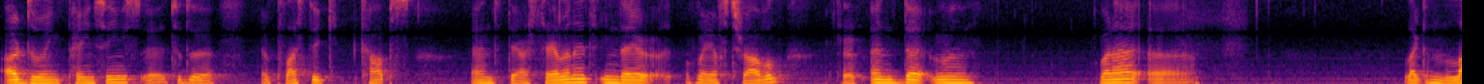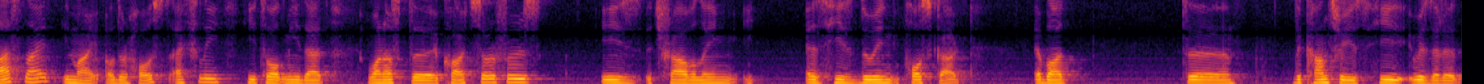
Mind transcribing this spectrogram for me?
are doing paintings uh, to the uh, plastic cups, and they are selling it in their way of travel. Okay. And the, uh, when I uh, like last night in my other host actually he told me that one of the couch surfers is traveling as he's doing postcard about the the countries he visited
